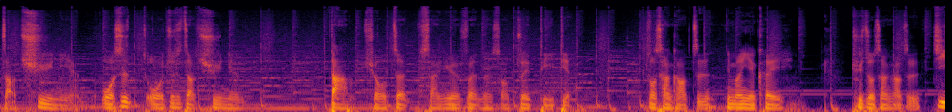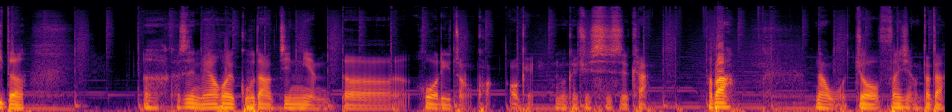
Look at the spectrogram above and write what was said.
找去年，我是我就是找去年。大修正三月份的时候最低点做参考值，你们也可以去做参考值。记得，呃，可是你们要会估到今年的获利状况。OK，你们可以去试试看，好吧？那我就分享到这。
